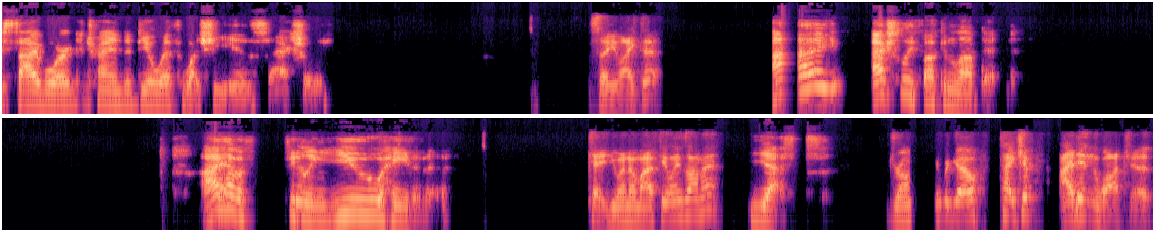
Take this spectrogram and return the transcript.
cyborg trying to deal with what she is actually. So you liked it? I actually fucking loved it. I have a feeling you hated it. Okay, you want to know my feelings on it? Yes. Drunk. Here we go. Tight chip. I didn't watch it.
